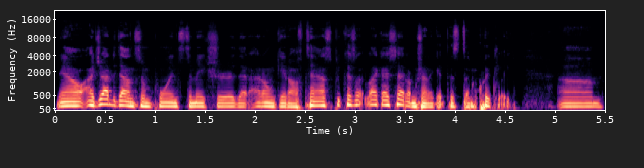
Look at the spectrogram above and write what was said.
Now, I jotted down some points to make sure that I don't get off task because, like I said, I'm trying to get this done quickly. Um,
